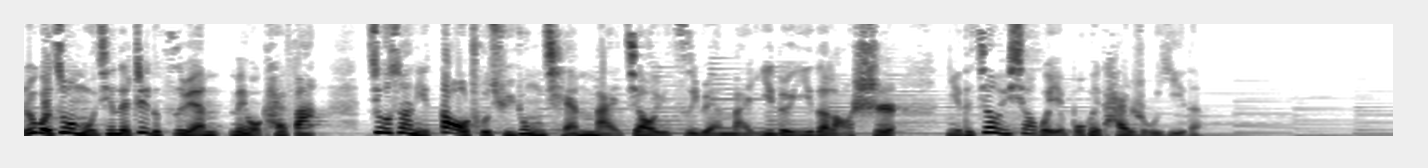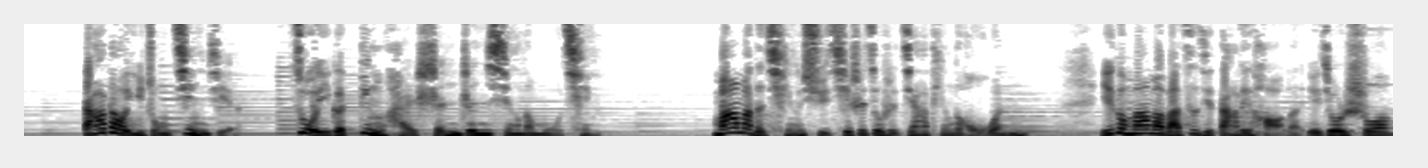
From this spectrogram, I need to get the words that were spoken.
如果做母亲的这个资源没有开发，就算你到处去用钱买教育资源、买一对一的老师，你的教育效果也不会太如意的。达到一种境界，做一个定海神针型的母亲。妈妈的情绪其实就是家庭的魂。一个妈妈把自己打理好了，也就是说，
